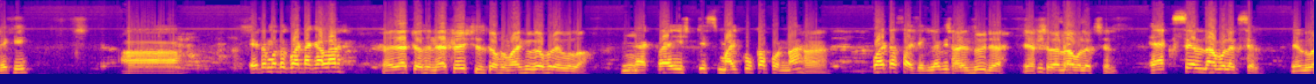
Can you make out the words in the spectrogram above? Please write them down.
দেখি। আহ, এটার মধ্যে কয়টা কালার এই একটা আছে একটা স্টিচ কাপড় মাইক্রো কাপড় এগুলো। একটা স্টিচ মাইক্রো কাপড় না? হ্যাঁ। কয়টা সাইজ এগুলা সাইজ দুইটা এক্সেল আর double XL XL double XL এগুলো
